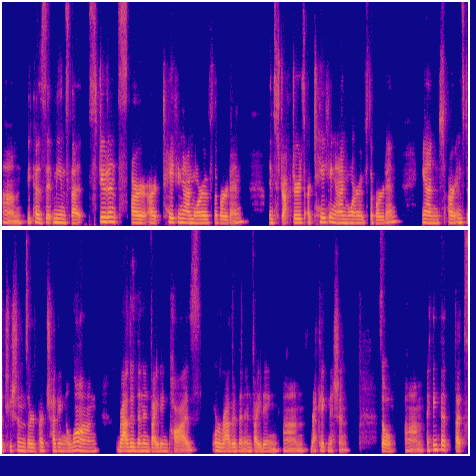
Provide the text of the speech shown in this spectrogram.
um, because it means that students are, are taking on more of the burden, instructors are taking on more of the burden, and our institutions are, are chugging along rather than inviting pause or rather than inviting um, recognition. So um, I think that that's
